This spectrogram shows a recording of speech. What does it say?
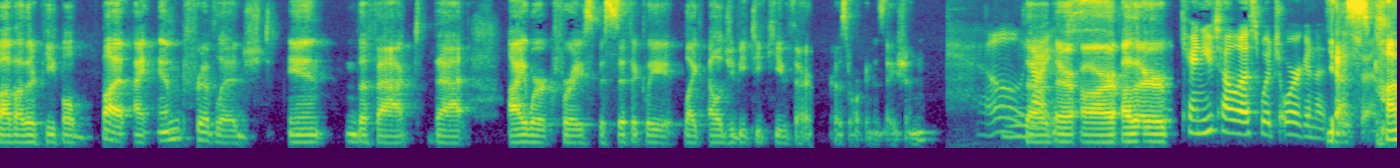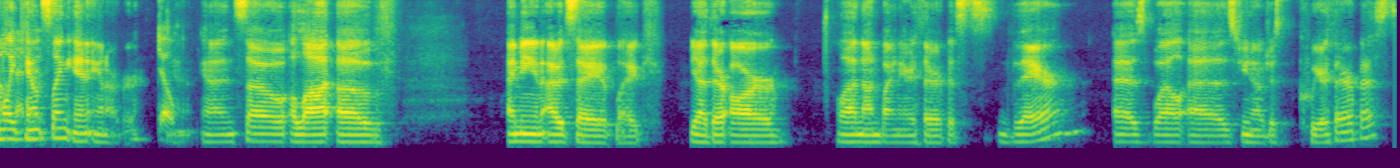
above other people, but I am privileged in the fact that I work for a specifically like LGBTQ therapist organization. Hell So yeah. Nice. there are other can you tell us which organization Yes, Connolly that is? Counseling in Ann Arbor. Dope. Yeah. And so a lot of, I mean, I would say like, yeah, there are a lot of non-binary therapists there, as well as you know just queer therapists.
